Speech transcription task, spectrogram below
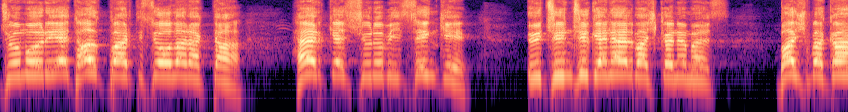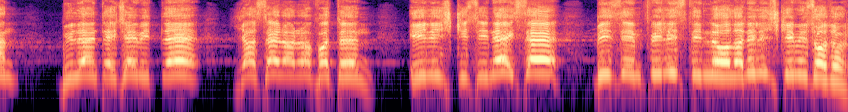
Cumhuriyet Halk Partisi olarak da herkes şunu bilsin ki üçüncü genel başkanımız Başbakan Bülent Ecevit'le Yaser Arafat'ın ilişkisi neyse bizim Filistin'le olan ilişkimiz odur.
